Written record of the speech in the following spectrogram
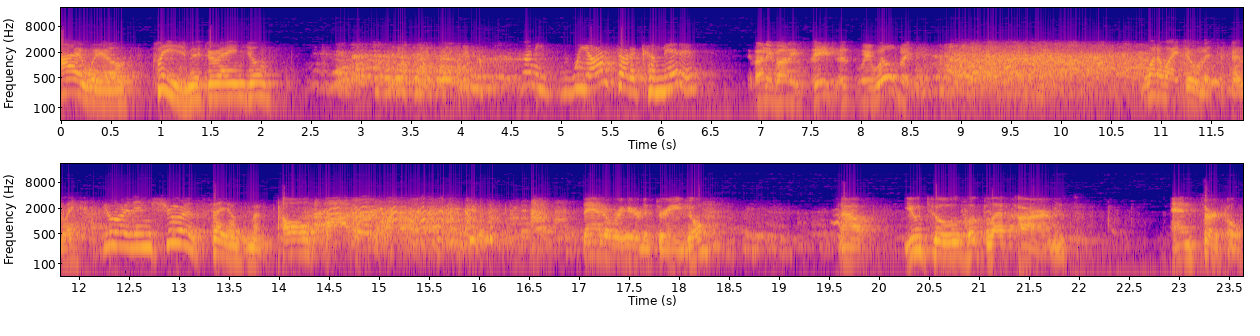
I will. Please, Mr. Angel. Honey, we are sort of committed. If anybody sees us, we will be. What do I do, Mr. Finley? You're an insurance salesman. Oh, Father! Stand over here, Mr. Angel. Now, you two hook left arms and circle.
